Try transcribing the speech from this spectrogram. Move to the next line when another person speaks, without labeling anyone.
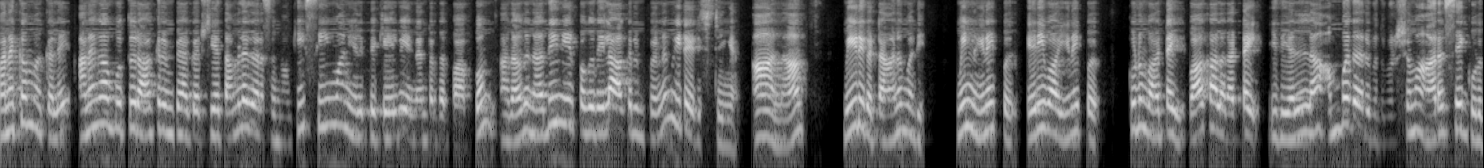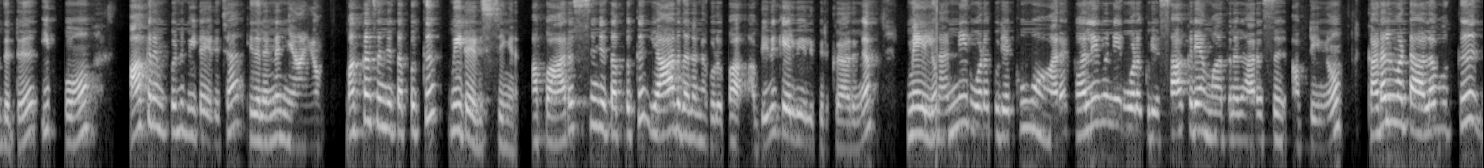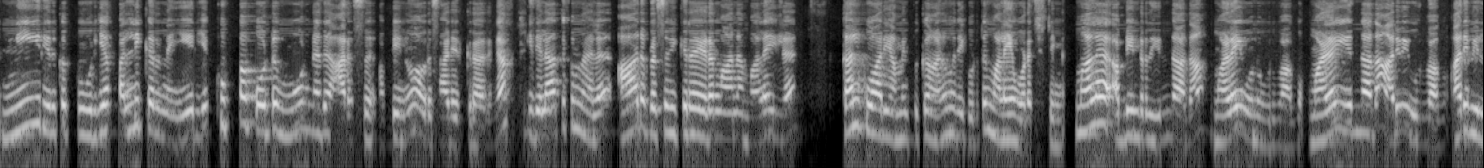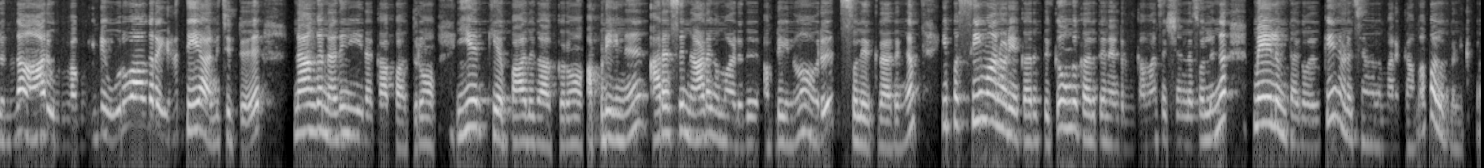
வணக்கம் மக்களே. அனகாபுத்தூர் ஆக்கிரமிப்பை அகற்றிய தமிழக அரசை நோக்கி சீமான் எழுப்பிய கேள்வி என்னன்றதை பார்ப்போம். அதாவது நதிநீர் பகுதியில ஆக்கிரமிப்புன்னு வீட்டை அடிச்சிட்டீங்க ஆனா வீடு கட்ட அனுமதி மின் இணைப்பு எரிவாயு இணைப்பு குடும்ப அட்டை வாக்காளர் அட்டை இது எல்லாம் ஐம்பது அறுபது வருஷமா அரசே கொடுத்துட்டு இப்போ ஆக்கிரமிப்புன்னு வீட்டை அடிச்சா இதுல என்ன நியாயம்? மக்கள் செஞ்ச தப்புக்கு வீட்டை அடிச்சிட்டீங்க அப்ப அரசு செஞ்ச தப்புக்கு யார் தண்டனை கொடுப்பா? அப்படின்னு கேள்வி எழுப்பியிருக்கிறாருங்க. மேலும் நன்னீர் ஓடக்கூடிய கூவார கழிவு நீர் ஓடக்கூடிய சாக்கடையா மாத்துனது அரசு அப்படின்னும் கடல் மட்ட அளவுக்கு நீர் இருக்கக்கூடிய பள்ளிக்கரணை ஏரிய குப்பை போட்டு மூடினது அரசு அப்படின்னும் அவர் சாடி இருக்கிறாருங்க இது எல்லாத்துக்கும் மேல ஆறு பிரசவிக்கிற இடமான மலையில கல் குவாரி அமைப்புக்கு அனுமதி கொடுத்து மலையை உடைச்சிட்டீங்க. மலை அப்படின்றது இருந்தாதான் மழை ஒண்ணு உருவாகும். மழை இருந்தாதான் அருவி உருவாகும். அருவியில இருந்து தான் ஆறு உருவாகும். இப்படி உருவாகிற இடத்தையே அழிச்சிட்டு நாங்க நதி நீரை காப்பாத்துறோம். இயற்கையை பாதுகாக்கிறோம் அப்படின்னு அரசு நாடகம் ஆடுது அப்படின்னும் அவரு சொல்லியிருக்கிறாருங்க. இப்ப சீமானுடைய கருத்துக்கு உங்க கருத்து என்னன்றது கமெண்ட் செக்ஷன்ல சொல்லுங்க. மேலும் தகவலுக்கு என்னோட சேனலை மறக்காம ஃபாலோ பண்ணிக்கோங்க.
